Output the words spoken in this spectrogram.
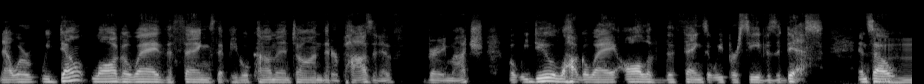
Now, we're, we don't log away the things that people comment on that are positive very much, but we do log away all of the things that we perceive as a diss. And so mm-hmm.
